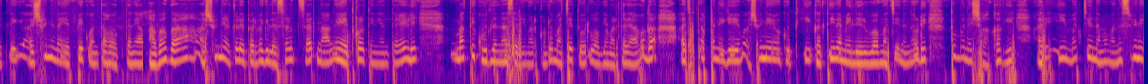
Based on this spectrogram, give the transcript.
ಎತ್ತಲಿ ಅಶ್ವಿನಿನ ಎತ್ತಬೇಕು ಅಂತ ಹೋಗ್ತಾನೆ. ಆವಾಗ ಅಶ್ವಿನಿ ಹೇಳ್ತಾಳೆ, ಪರವಾಗಿಲ್ಲ ಸರ್ ಸರ್, ನಾನೇ ಎತ್ಕೊಳ್ತೀನಿ ಅಂತ ಮತ್ತೆ ಕೂದಲನ್ನು ಸರಿ ಮಾಡಿಕೊಂಡು ಮಚ್ಚೆ ತೋರುವ ಹಾಗೆ ಮಾಡ್ತಾಳೆ. ಆವಾಗ ಅಜಿತ್ ಅಪ್ಪನಿಗೆ ಅಶ್ವಿನಿಯ ಕುತ್ತಿಗೆ ಕತ್ತಿನ ಮೇಲಿರುವ ಮಚ್ಚೆಯನ್ನು ನೋಡಿ ತುಂಬಾ ಶಾಕಾಗಿ ಅರೆ, ಈ ಮಚ್ಚೆ ನಮ್ಮ ಮನಸ್ವಿನಿ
